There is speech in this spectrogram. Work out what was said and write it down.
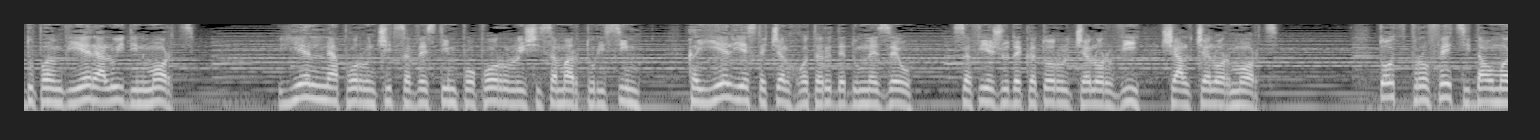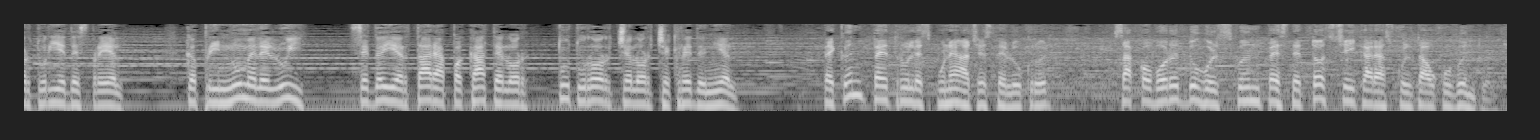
după învierea Lui din morți. El ne-a poruncit să vestim poporului și să mărturisim că El este cel hotărât de Dumnezeu să fie judecătorul celor vii și al celor morți. Toți profeții dau mărturie despre El, că prin numele Lui se dă iertarea păcatelor tuturor celor ce cred în El. Pe când Petru le spunea aceste lucruri, s-a coborât Duhul Sfânt peste toți cei care ascultau cuvântul.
